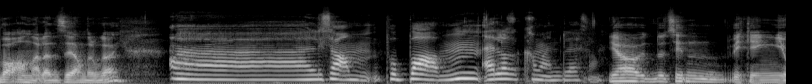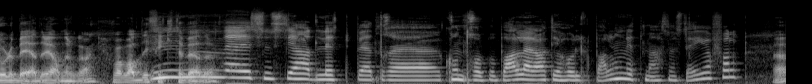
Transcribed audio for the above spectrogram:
var annerledes i andre omgang? Eh, liksom på banen, eller hva mener du? liksom? Ja, siden Viking gjorde det bedre i andre omgang. Hva var det de fikk til bedre? Mm, Jeg syns de hadde litt bedre kontroll på ball, eller at de holdt ballen litt mer, syns jeg i hvert fall. Ja.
